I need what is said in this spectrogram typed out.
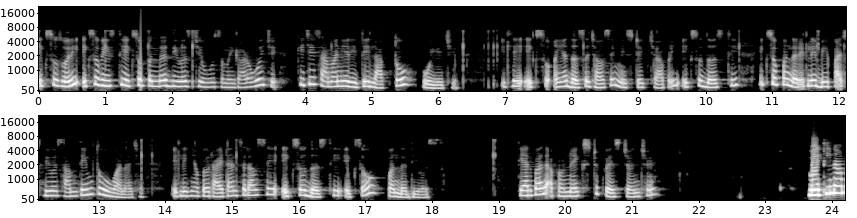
એકસો સોરી, એકસો વીસથી એકસો પંદર દિવસ જેવો સમયગાળો હોય છે કે જે સામાન્ય રીતે લાગતો હોઈએ છે. એટલે એકસો, અહીંયા દસ જ આવશે મિસ્ટેક છે આપણી. એકસો દસથી એકસો પંદર એટલે બે પાંચ દિવસ આમ તેમ તો હોવાના છે. એટલે અહીંયા આપણો રાઈટ આન્સર આવશે એકસો દસથી એકસો પંદર દિવસ. ત્યારબાદ આપણો નેક્સ્ટ ક્વેશ્ચન છે. મેથીના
